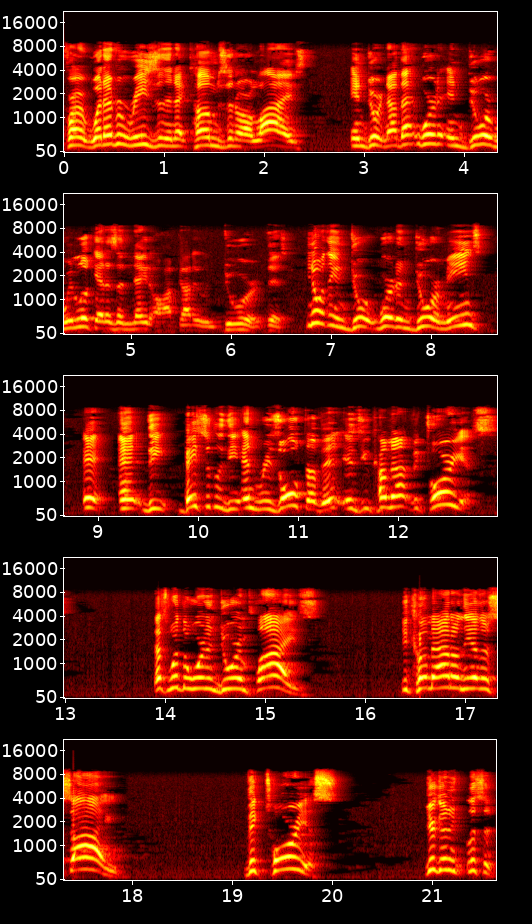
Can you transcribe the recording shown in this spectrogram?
For whatever reason that comes in our lives, endure. Now, that word endure, we look at as a negative. Oh, I've got to endure this. You know what the endure, word endure means? It, it, the, basically, the end result of it is you come out victorious. That's what the word endure implies. You come out on the other side victorious. You're going to, listen,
